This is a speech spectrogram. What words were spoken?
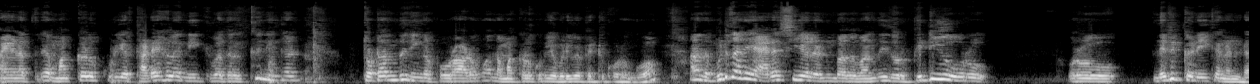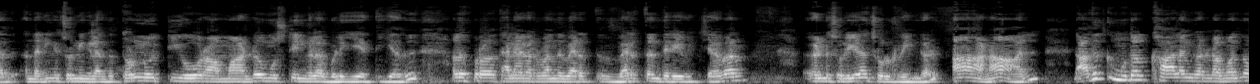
பயணத்தில் மக்களுக்குரிய தடைகளை நீக்குவதற்கு நீங்கள் தொடர்ந்து நீங்கள் போராடுங்க அந்த மக்களுக்குரிய விடிவை பெற்றுக் கொடுங்க. அந்த விடுதலை அரசியல் என்பது வந்து இது ஒரு பெரிய ஒரு ஒரு நெருக்கடிக்கு நின்றது. அந்த நீங்க சொன்னீங்களே அந்த தொண்ணூத்தி ஓராம் ஆண்டு முஸ்லீம்களை வெளியேற்றியது. அது பிறகு தலைவர் வந்து வருத்தம் தெரிவித்தவர். என்று சொல்லிதான் சொல்றீங்கள். ஆனால் அதுக்கு முதல் காலங்களில் வந்து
